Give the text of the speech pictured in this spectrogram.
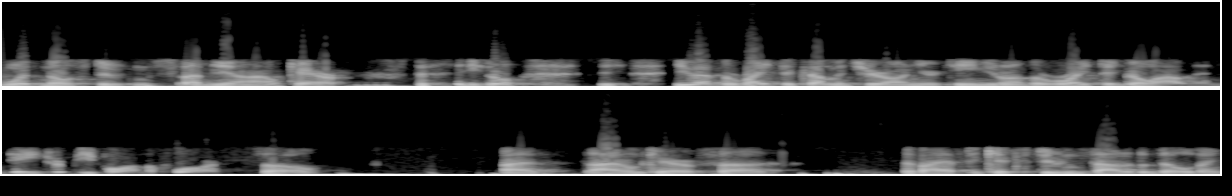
with no students. I mean, I don't care. you know, you have the right to come and cheer on your team. You don't have the right to go out and endanger people on the floor. So, I I don't care if uh, if I have to kick students out of the building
